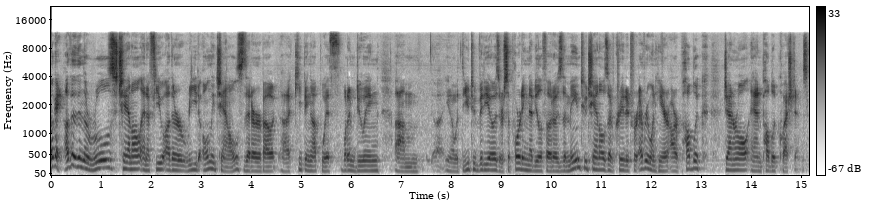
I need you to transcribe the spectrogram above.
Okay, other than the rules channel and a few other read-only channels that are about uh, keeping up with what I'm doing, um, uh, you know, with the YouTube videos or supporting Nebula Photos, the main two channels I've created for everyone here are public, general, and public questions.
